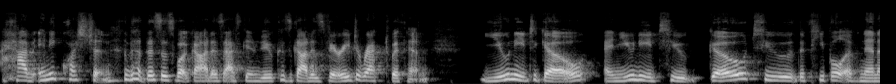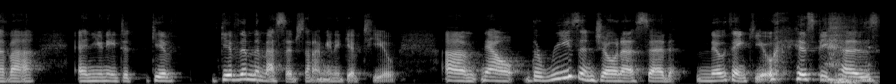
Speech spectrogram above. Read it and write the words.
have any question that this is what God is asking him to do because God is very direct with him. You need to go and you need to go to the people of Nineveh and you need to give give them the message that I'm going to give to you. Um, now, the reason Jonah said no, thank you, is because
